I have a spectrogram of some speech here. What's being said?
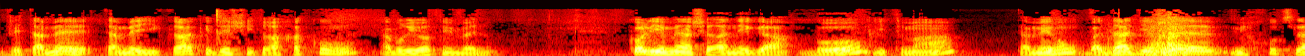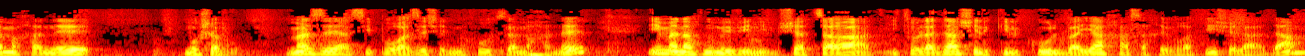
וטמא, טמא יקרא, כדי שיתרחקו הבריות ממנו. כל ימי אשר הנגע בו יטמע, טמא הוא, בדד ישב מחוץ למחנה מושבו. מה זה הסיפור הזה של מחוץ למחנה? אם אנחנו מבינים שהצרעת היא תולדה של קלקול ביחס החברתי של האדם,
